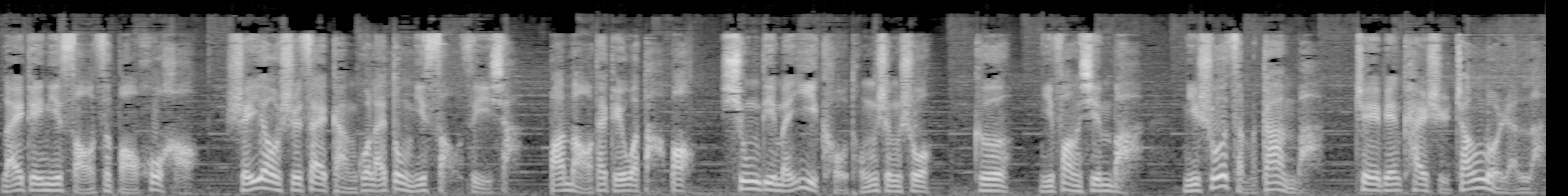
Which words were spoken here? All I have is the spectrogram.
来给你嫂子保护好。谁要是再敢过来动你嫂子一下，把脑袋给我打爆！兄弟们异口同声说：“哥，你放心吧，你说怎么干吧。”这边开始张罗人了。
